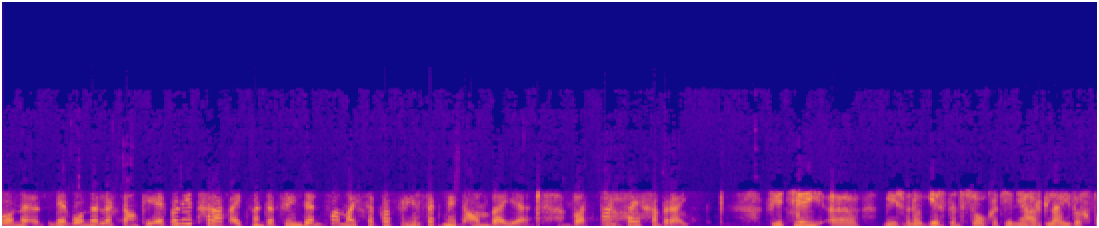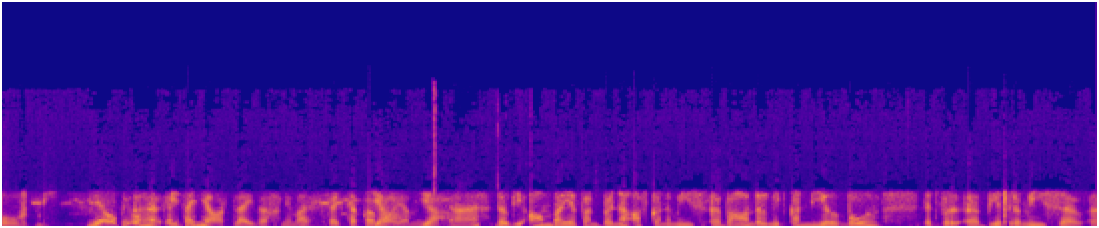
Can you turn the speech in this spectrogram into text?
Wonder, nee, wonderlik, dankie. Ek wil net graag uitvind 'n vriendin van my sukkel vreeslik met aanbye. Wat kan Ja. sy gebruik? Weet jy, uh mense moet nou eerstens sorg dat jy nie hartlywig word nie. Nee, op die oomblik Uh, is sy nie hartlywig nie, maar sy sukkel Ja, baie mee. ja. Hæ? Nou die aanbye van binne af kan 'n mens uh, behandel met kaneelbol. Dit vir uh, betere mense uh,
